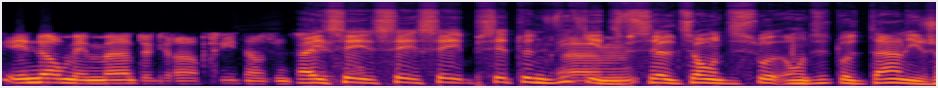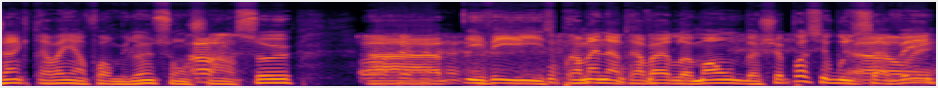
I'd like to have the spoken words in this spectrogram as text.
énormément de Grands Prix dans une Hey, saison. c'est, une vie qui est difficile. Tu sais, on, dit, sou- on dit tout le temps, les gens qui travaillent en Formule 1 sont Ah. chanceux. Ah. Euh, ils, ils se promènent à travers le monde. Ben, je sais pas si vous le Ah, savez, ouais.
